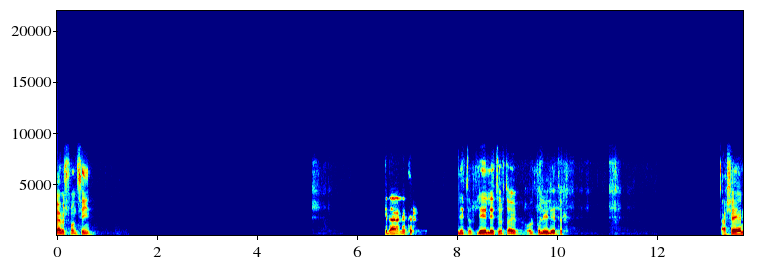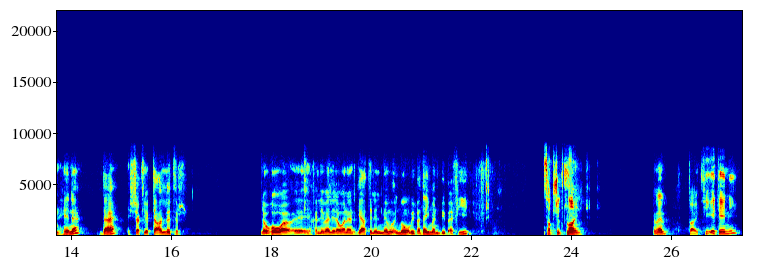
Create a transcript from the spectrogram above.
يا باشمهندسين كده letter letter ليه letter طيب قلت ليه letter عشان هنا ده الشكل بتاع ال letter لو هو آه، خلي بالي لو أنا رجعت لل memo ال memo بيبقى دايما بيبقى فيه subject line. تمام؟ طيب في إيه تاني؟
